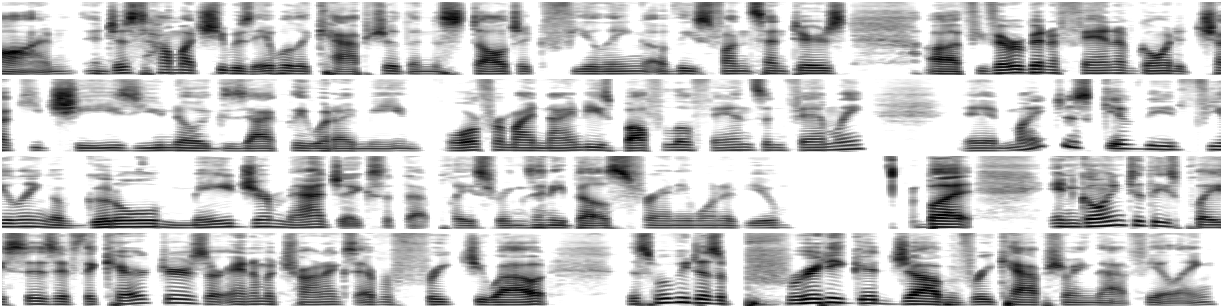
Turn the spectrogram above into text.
on and just how much she was able to capture the nostalgic feeling of these fun centers. Uh, if you've ever been a fan of going to Chuck E. Cheese, you know exactly what I mean. Or for my 90s Buffalo fans and family, it might just give the feeling of good old Major Magics if that place rings any bells for any one of you. But in going to these places, if the characters or animatronics ever freaked you out, this movie does a pretty good job of recapturing that feeling.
